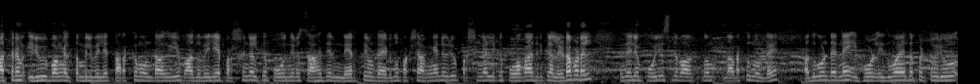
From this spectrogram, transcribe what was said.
അത്തരം ഇരുവിഭാഗങ്ങൾ തമ്മിൽ വലിയ തർക്കം ഉണ്ടാകുകയും അത് വലിയ പ്രശ്നങ്ങൾക്ക് പോകുന്ന ഒരു സാഹചര്യം നേരത്തെ ഉണ്ടായിരുന്നു. പക്ഷേ അങ്ങനെ ഒരു പ്രശ്നങ്ങളിലേക്ക് പോകാതിരിക്കാൻ ഇടപെടൽ എന്തായാലും പോലീസിന്റെ ഭാഗത്തും നടക്കുന്നുണ്ട്. അതുകൊണ്ട് തന്നെ ഇപ്പോൾ ഇതുമായി ബന്ധപ്പെട്ട ഒരു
